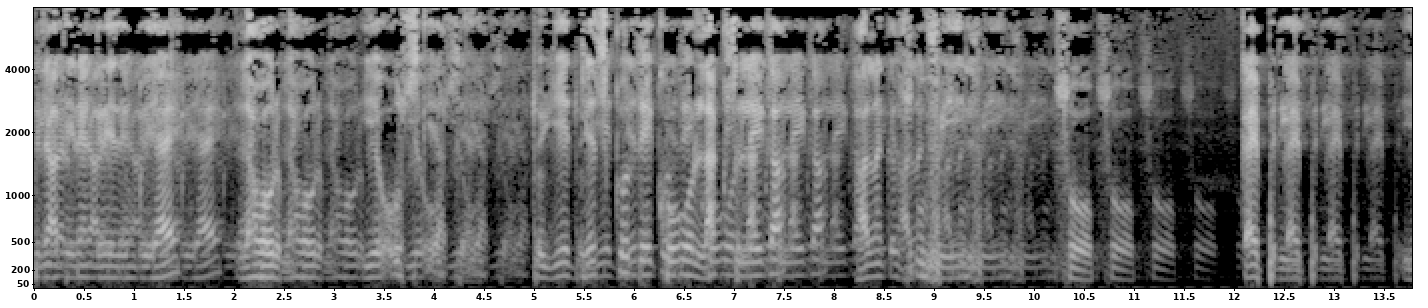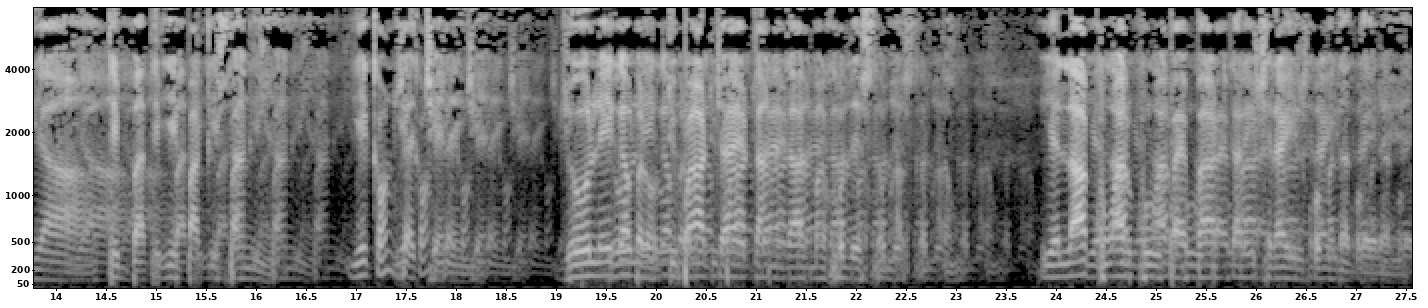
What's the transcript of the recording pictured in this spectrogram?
برادری انگریز بھی ہے لاہور لاہور یہ اس کے تو یہ جس کو دیکھو وہ لکس لے گا حالانکہ صوفی سوپ کیپری یا تبت یہ پاکستانی یہ کون سے اچھے نہیں جو لے گا بروٹی پاٹ چاہے تانے دار میں خود استعمال کرتا ہوں۔ یہ لاکھوں اربوں روپے بانٹ کر اسرائیل کو مدد دے رہے ہیں۔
